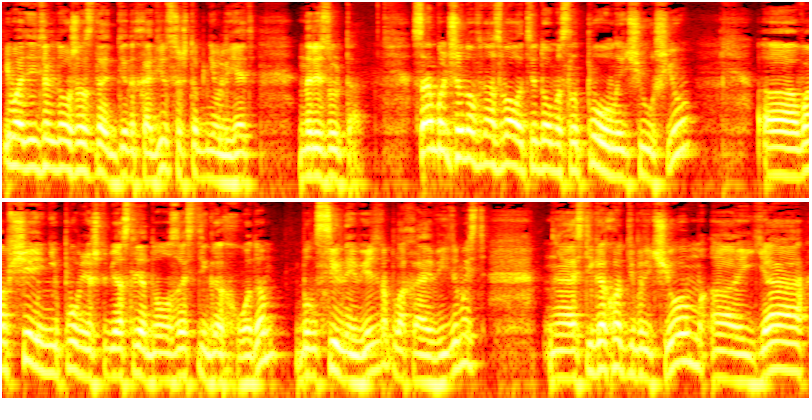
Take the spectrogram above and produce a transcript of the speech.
И водитель должен знать, где находиться, чтобы не влиять на результат. Сам Большунов назвал эти домыслы полной чушью. Э, вообще не помню, чтобы я следовал за снегоходом. Был сильный ветер, плохая видимость. Э, снегоход ни при чем. Э, я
